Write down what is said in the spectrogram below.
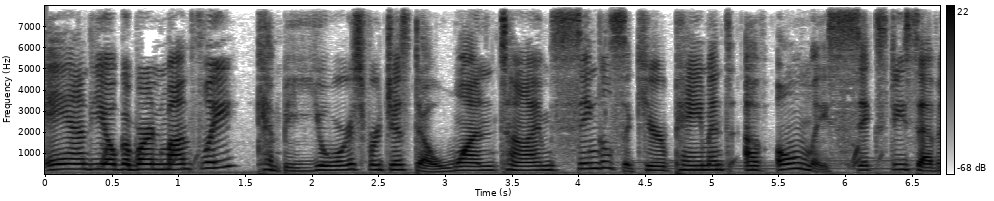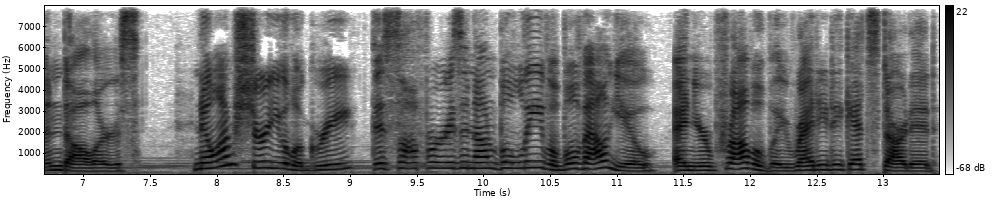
and Yoga Burn Monthly, can be yours for just a one time single secure payment of only $67. Now, I'm sure you'll agree this offer is an unbelievable value, and you're probably ready to get started.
